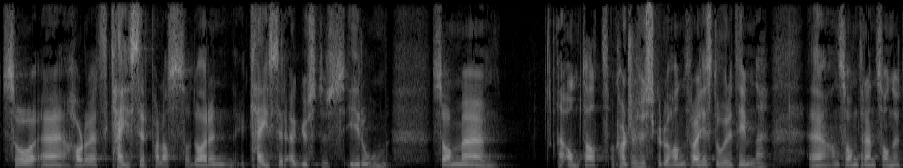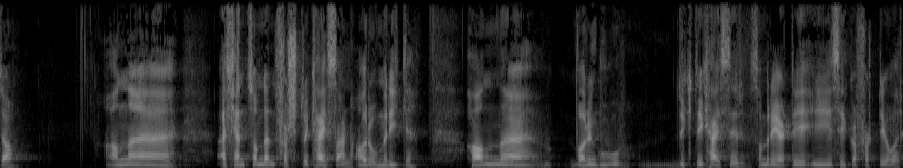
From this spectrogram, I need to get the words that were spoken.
så eh, har du et keiserpalass, og du har en keiser Augustus i Rom som eh, er omtalt. Og Kanskje husker du han fra historietimene. Eh, han så omtrent sånn ut, ja. Han eh, er kjent som den første keiseren av Romerriket. Han eh, var en god, dyktig keiser som regjerte i, i ca. 40 år.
